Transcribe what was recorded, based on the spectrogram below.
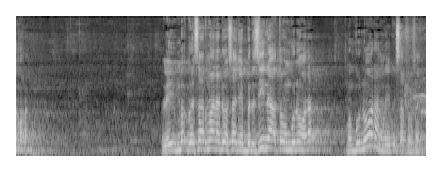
orang. Lebih besar mana dosanya berzina atau membunuh orang? Membunuh orang lebih besar dosanya.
